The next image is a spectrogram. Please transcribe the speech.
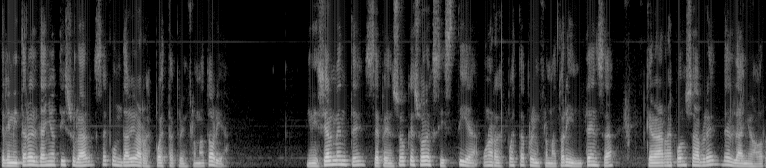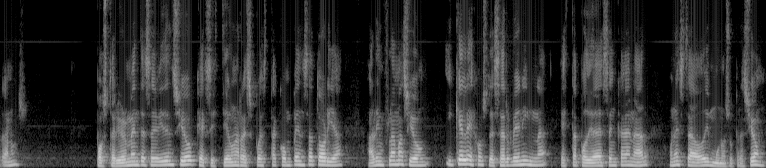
de limitar el daño tisular secundario a la respuesta proinflamatoria. Inicialmente se pensó que solo existía una respuesta proinflamatoria intensa que era responsable del daño a órganos. Posteriormente se evidenció que existía una respuesta compensatoria a la inflamación y que lejos de ser benigna, esta podía desencadenar un estado de inmunosupresión.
